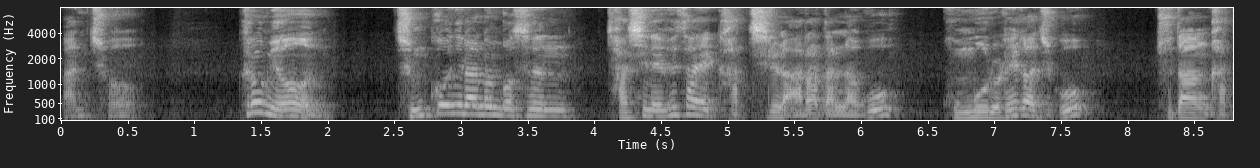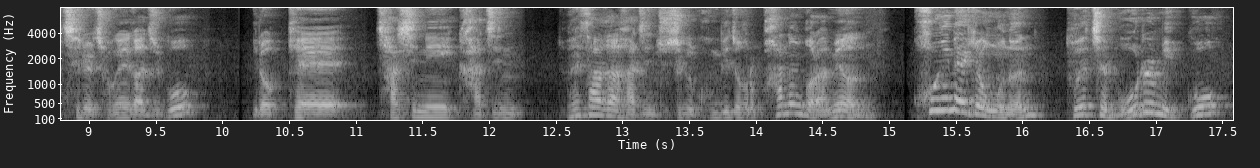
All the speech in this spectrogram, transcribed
많죠. 그러면 증권이라는 것은 자신의 회사의 가치를 알아달라고 공모를 해가지고 주당 가치를 정해가지고 이렇게 자신이 가진 회사가 가진 주식을 공개적으로 파는 거라면 코인의 경우는 도대체 뭐를 믿고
